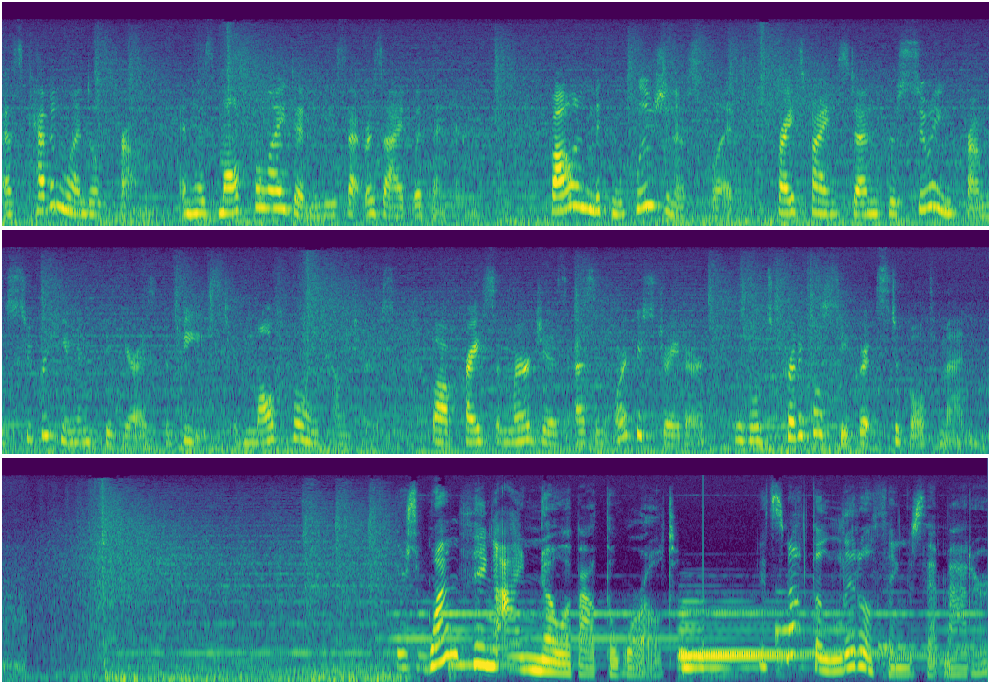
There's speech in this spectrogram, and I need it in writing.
as Kevin Wendell Crumb and his multiple identities that reside within him. Following the conclusion of Split, Price finds Dunn pursuing Crumb's superhuman figure as the Beast in multiple encounters while Price emerges as an orchestrator who holds critical secrets to both men. There's one thing I know about the world. It's not the little things that matter.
